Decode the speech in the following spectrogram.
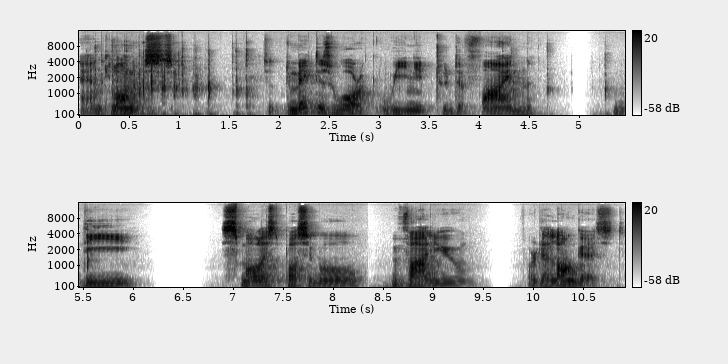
and longest. So to make this work, we need to define the smallest possible value for the longest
